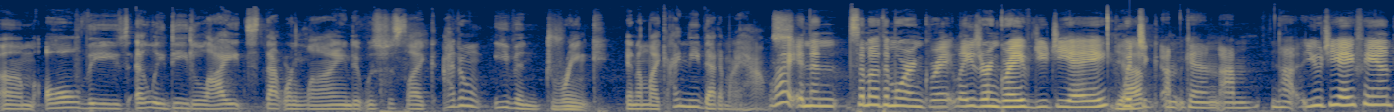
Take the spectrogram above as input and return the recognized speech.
um, all these LED lights that were lined. It was just like I don't even drink, and I'm like I need that in my house. Right, and then some of them were engraved, laser engraved UGA, Yep. which um, again I'm not a UGA fan,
